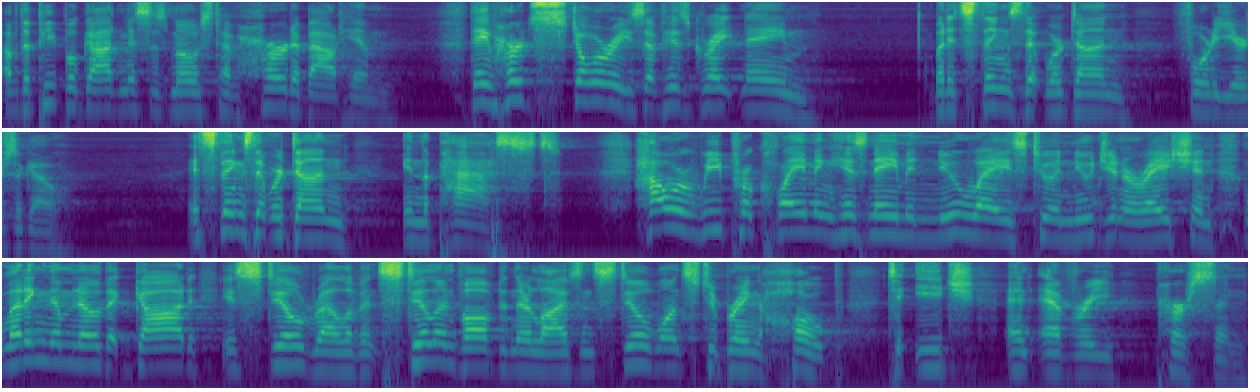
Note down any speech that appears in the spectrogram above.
of the people God misses most have heard about him? They've heard stories of his great name, but it's things that were done 40 years ago. It's things that were done in the past. How are we proclaiming his name in new ways to a new generation, letting them know that God is still relevant, still involved in their lives, and still wants to bring hope to each and every person?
